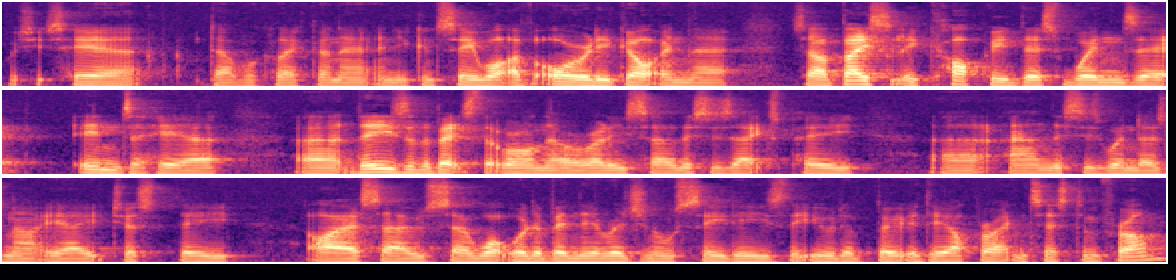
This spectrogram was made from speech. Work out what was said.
which is here, double click on it, and you can see what I've already got in there. So I've basically copied this WinZip into here. Uh, these are the bits that were on there already, so this is XP uh, and this is Windows 98, just the ISOs, so what would have been the original CDs that you would have booted the operating system from.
